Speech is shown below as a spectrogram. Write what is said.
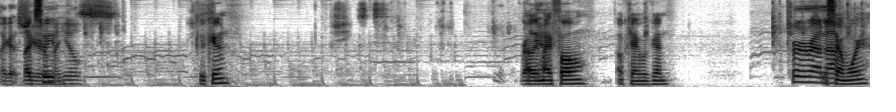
I got Like shield on my heels. Cocoon. Jesus. Rally Yeah. might fall. Okay, we're good. Turn around now. Disarm warrior.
